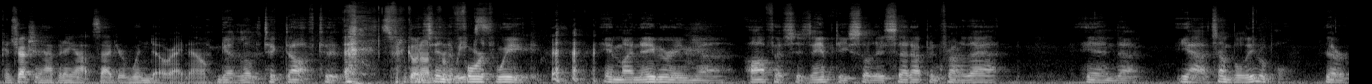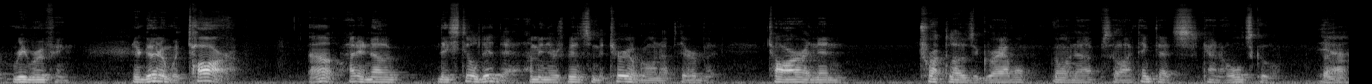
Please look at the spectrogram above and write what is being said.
Construction happening outside your window right now. I'm getting a little ticked off too. It's been going it's on in for the weeks. fourth week, and my neighboring uh, office is empty, so they set up in front of that. And uh, yeah, it's unbelievable. They're re-roofing. They're doing it with tar. Oh, I didn't know they still did that. I mean, there's been some material going up there, but tar and then truckloads of gravel going up. So I think that's kind of old school. yeah.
